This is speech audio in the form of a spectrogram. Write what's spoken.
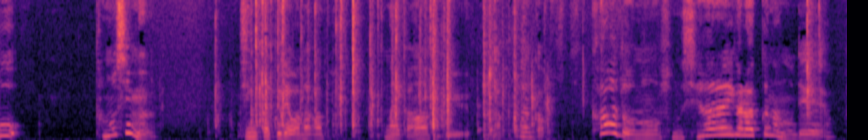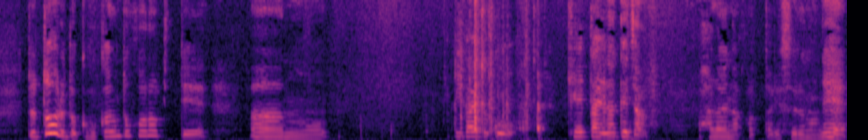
を楽しむ人格ではなかないかなっていう。なんかカードのその支払いが楽なのでドトールとか他のところってあの意外とこう携帯だけじゃ払えなかったりするので、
